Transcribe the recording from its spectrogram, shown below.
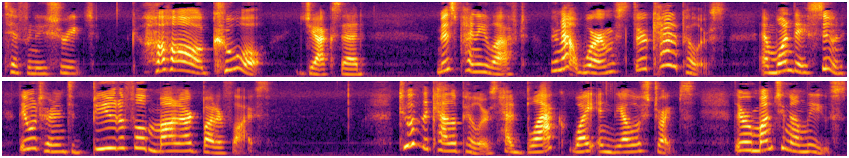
Tiffany shrieked. Oh, cool, Jack said. Miss Penny laughed. They're not worms, they're caterpillars, and one day soon they will turn into beautiful monarch butterflies. Two of the caterpillars had black, white, and yellow stripes. They were munching on leaves.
